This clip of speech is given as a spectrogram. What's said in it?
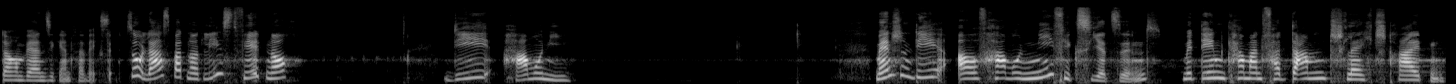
Darum werden sie gern verwechselt. So, last but not least fehlt noch die Harmonie. Menschen, die auf Harmonie fixiert sind, mit denen kann man verdammt schlecht streiten.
